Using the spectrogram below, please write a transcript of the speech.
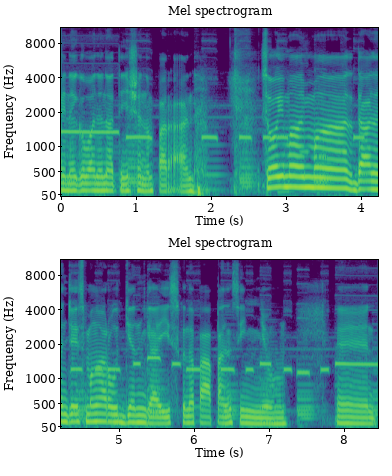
ay nagawa na natin siya ng paraan. So, yung mga, mga daanan guys, mga road yan guys, kung napapansin nyo. And,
